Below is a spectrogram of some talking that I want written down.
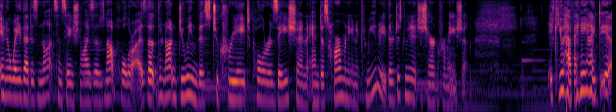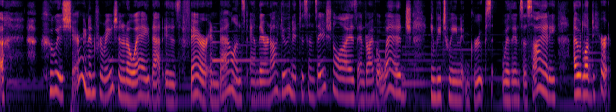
in a way that is not sensationalized, that is not polarized, that they're not doing this to create polarization and disharmony in a community. They're just doing it to share information. If you have any idea who is sharing information in a way that is fair and balanced and they're not doing it to sensationalize and drive a wedge in between groups within society i would love to hear it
